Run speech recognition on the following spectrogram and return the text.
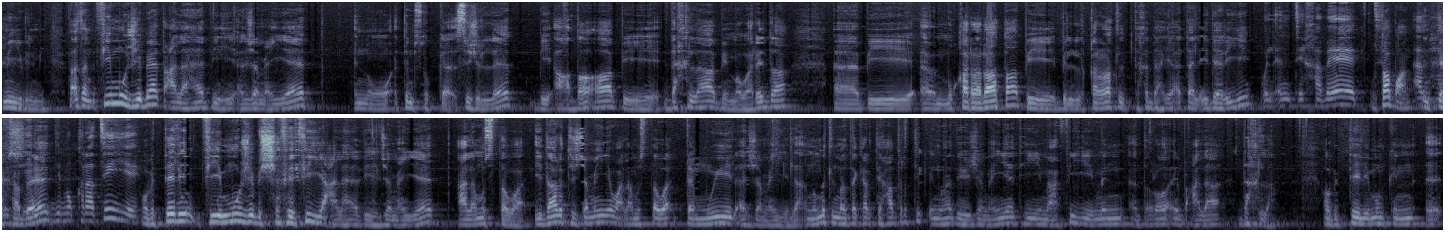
100% فاذا في موجبات على هذه الجمعيات. إنه تمسك سجلات باعضائها بدخلها بمواردها آه، بمقرراتها بالقرارات اللي بتاخذها هيئتها الإدارية. والانتخابات وطبعا انتخابات ديمقراطية. وبالتالي في موجب الشفافية على هذه الجمعيات على مستوى إدارة الجمعية وعلى مستوى تمويل الجمعية. لأنه مثل ما ذكرتي حضرتك إنه هذه الجمعيات هي معفية من الضرائب على دخلها وبالتالي ممكن آه،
